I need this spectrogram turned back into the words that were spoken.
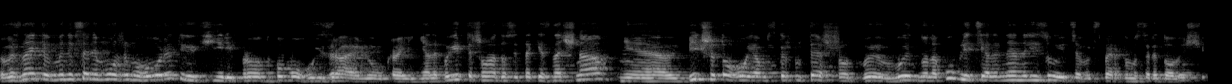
Ви знаєте, ми не все не можемо говорити в ефірі про допомогу Ізраїлю Україні, але повірте, що вона досить таки значна. Е, Більше того, я вам скажу те, що видно на публіці, але не аналізується в експертному середовищі.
